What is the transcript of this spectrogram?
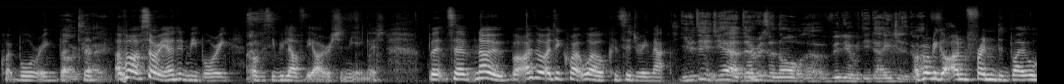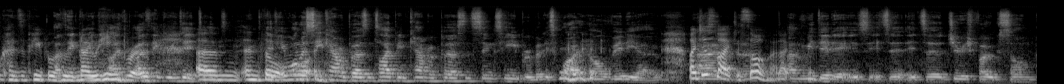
quite boring. But Okay. uh, oh, sorry, I didn't mean boring. Obviously, we love the Irish and the English, but um, no. But I thought I did quite well considering that. You did, yeah. There is an old uh, video we did ages ago. I probably got unfriended by all kinds of people I who know we, I- Hebrew. I, think we did. um, and thought, if you want to see camera person, type in camera person sings Hebrew, but it's quite an old video. I just And, like the uh, song. I like. and we did it. It's, it's a it's a Jewish folk song.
